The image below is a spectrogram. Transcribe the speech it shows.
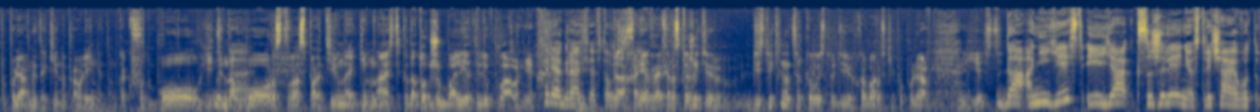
популярные такие направления, там, как футбол, единоборство, да. спортивная гимнастика, да тот же балет или плавание. Хореография в том да, числе. Да, хореография. Расскажите, действительно цирковые студии в Хабаровске популярны? Они есть? Да, они есть, и я, к сожалению, встречаю, вот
